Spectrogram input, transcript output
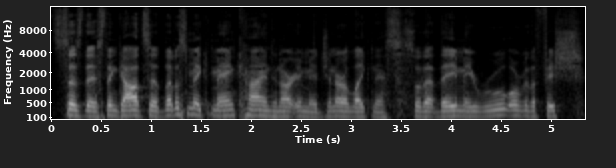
It says this Then God said, Let us make mankind in our image, in our likeness, so that they may rule over the fish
